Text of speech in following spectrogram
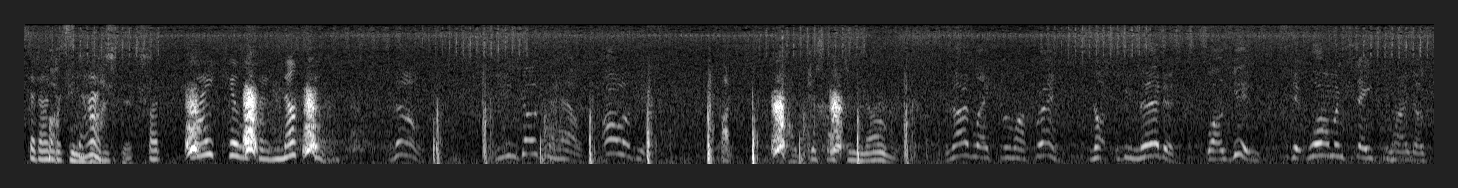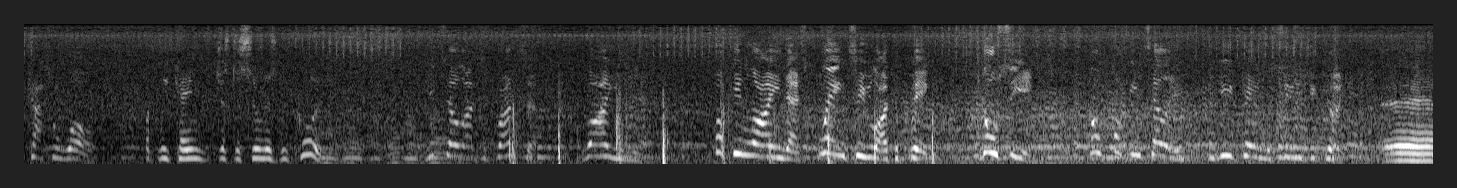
Profit, at least I'd understand. But I kill for nothing. And I'd like for my friend not to be murdered, while you sit warm and safe behind those castle walls. But we came just as soon as we could. You tell that to Prancer, lying there. Fucking lying there, splitting to you like a pig. Go see him. Go fucking tell him that you came as soon as you could. Uh, what a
